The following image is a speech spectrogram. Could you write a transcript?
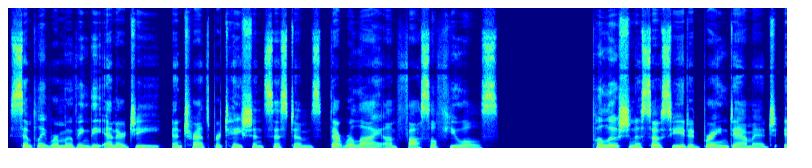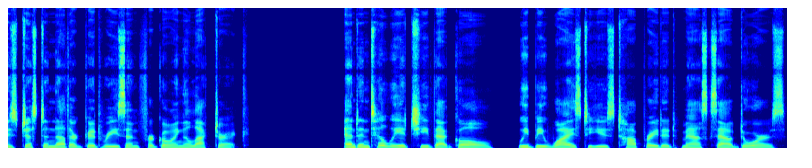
simply removing the energy and transportation systems that rely on fossil fuels. Pollution associated brain damage is just another good reason for going electric. And until we achieve that goal, we'd be wise to use top rated masks outdoors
